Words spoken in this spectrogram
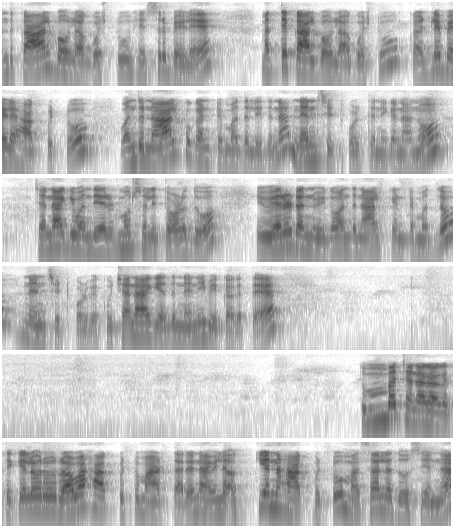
ಒಂದು ಕಾಲು ಬೌಲ್ ಆಗುವಷ್ಟು ಹೆಸರು ಬೇಳೆ, ಮತ್ತು ಕಾಲು ಬೌಲ್ ಆಗುವಷ್ಟು ಕಡಲೆಬೇಳೆ ಹಾಕಿಬಿಟ್ಟು ಒಂದು ನಾಲ್ಕು ಗಂಟೆ ಮೊದಲು ಇದನ್ನು ನೆನೆಸಿಟ್ಕೊಳ್ತೇನೆ ಈಗ ನಾನು. ಚೆನ್ನಾಗಿ ಒಂದು ಎರಡು ಮೂರು ಸಲ ತೊಳೆದು ಇವೆರಡನ್ನು ಈಗ ಒಂದು ನಾಲ್ಕು ಗಂಟೆ ಮೊದಲು ನೆನೆಸಿಟ್ಕೊಳ್ಬೇಕು. ಚೆನ್ನಾಗಿ ಅದನ್ನು ನೆನಿಬೇಕಾಗತ್ತೆ. ತುಂಬ ಚೆನ್ನಾಗಾಗುತ್ತೆ. ಕೆಲವರು ರವೆ ಹಾಕಿಬಿಟ್ಟು ಮಾಡ್ತಾರೆ. ನಾವಿಲ್ಲಿ ಅಕ್ಕಿಯನ್ನು ಹಾಕಿಬಿಟ್ಟು ಮಸಾಲೆ ದೋಸೆಯನ್ನು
